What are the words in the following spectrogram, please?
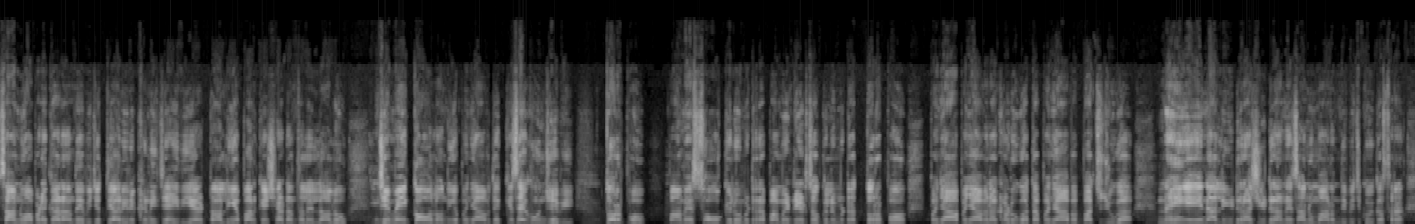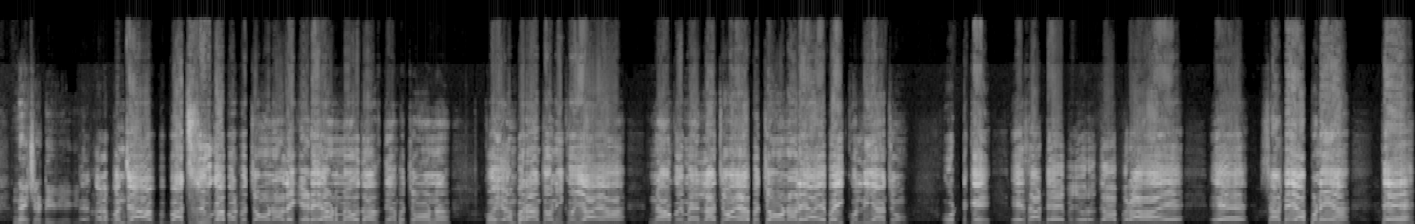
ਸਾਨੂੰ ਆਪਣੇ ਘਰਾਂ ਦੇ ਵਿੱਚ ਤਿਆਰੀ ਰੱਖਣੀ ਚਾਹੀਦੀ ਹੈ। ਟਰਾਲੀਆਂ ਭਰ ਕੇ ਸ਼ੈਡਾਂ ਥੱਲੇ ਲਾ ਲਓ। ਜਿਵੇਂ ਹੀ ਕਾਲ ਆਉਂਦੀ ਹੈ ਪੰਜਾਬ ਦੇ ਕਿਸੇ ਖੁੰਝੇ ਵੀ ਤੁਰ ਪੋ ਭਾਵੇਂ 100 ਕਿਲੋਮੀਟਰ ਆ ਭਾਵੇਂ 150 ਕਿਲੋਮੀਟਰ ਤੁਰ ਪੋ ਪੰਜਾਬ ਪੰਜਾਬ ਨਾਲ ਖੜੂਗਾ ਤਾਂ ਪੰਜਾਬ ਬਚ ਜੂਗਾ। ਨਹੀਂ, ਇਹਨਾਂ ਲੀਡਰਾਂ ਸ਼ੀਡਰਾਂ ਨੇ ਸਾਨੂੰ ਮਾਰਨ ਦੇ ਵਿੱਚ ਕੋਈ ਕਸਰ ਨਹੀਂ ਛੱਡੀ ਵੀ ਹੈਗੀ। ਬਿਲਕੁਲ, ਪੰਜਾਬ ਬਚ ਜੂਗਾ, ਪਰ ਬਚਾਉਣ ਵਾਲੇ ਕਿਹੜੇ ਆ? ਹੁਣ ਮੈਂ ਉਹ ਦੱਸ ਦਿਆਂ ਬਚਾਉਣ ਕੋਈ ਅੰਬਰਾਂ ਤੋਂ ਨਹੀਂ ਕੋਈ ਆਇਆ, ਨਾ ਕੋਈ ਮਹਿਲਾਂ ਚੋਂ ਆਇਆ, ਬਚਾਉਣ ਵਾਲੇ ਆਏ ਬਾਈ ਕੁੱਲੀਆਂ ਚੋਂ ਉੱਠ ਕੇ। ਇਹ ਸਾਡੇ ਬਜ਼ੁਰਗ ਆ, ਭਰਾ ਏ, ਇਹ ਸਾਡੇ ਆਪਣੇ ਆ ਤੇ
